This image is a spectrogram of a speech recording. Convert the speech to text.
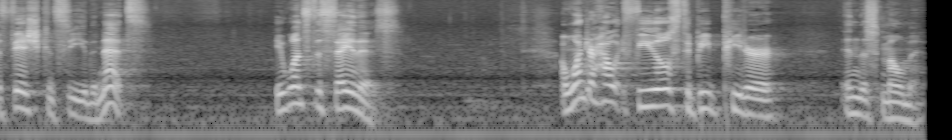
The fish can see the nets. He wants to say this. I wonder how it feels to be Peter in this moment.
